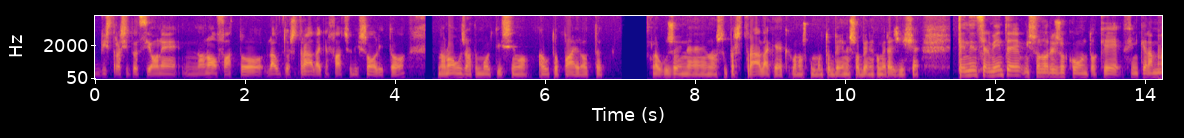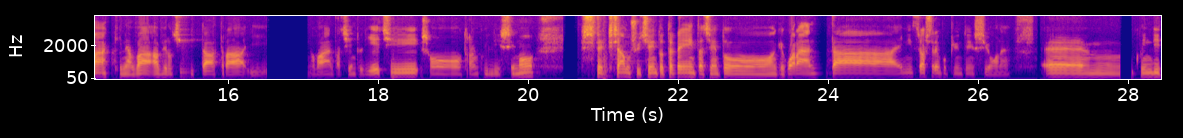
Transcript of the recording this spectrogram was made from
vista la situazione non ho fatto l'autostrada che faccio di solito, non ho usato moltissimo autopilot, la uso in una superstrada che, conosco molto bene, so bene come reagisce. Tendenzialmente mi sono reso conto che finché la macchina va a velocità tra i 90 110 sono tranquillissimo se siamo sui 130, 100, anche 40, inizio a essere un po' più in tensione. Ehm, quindi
